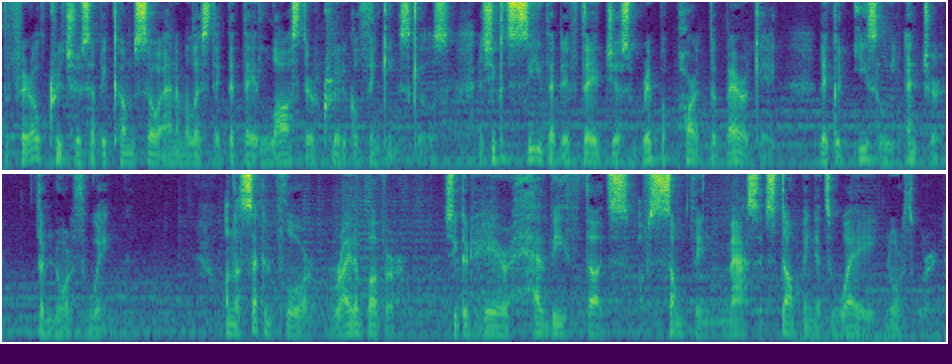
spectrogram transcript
The feral creatures had become so animalistic that they lost their critical thinking skills, and she could see that if they just rip apart the barricade, they could easily enter the north wing. On the second floor, right above her, she could hear heavy thuds of something massive stomping its way northward.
